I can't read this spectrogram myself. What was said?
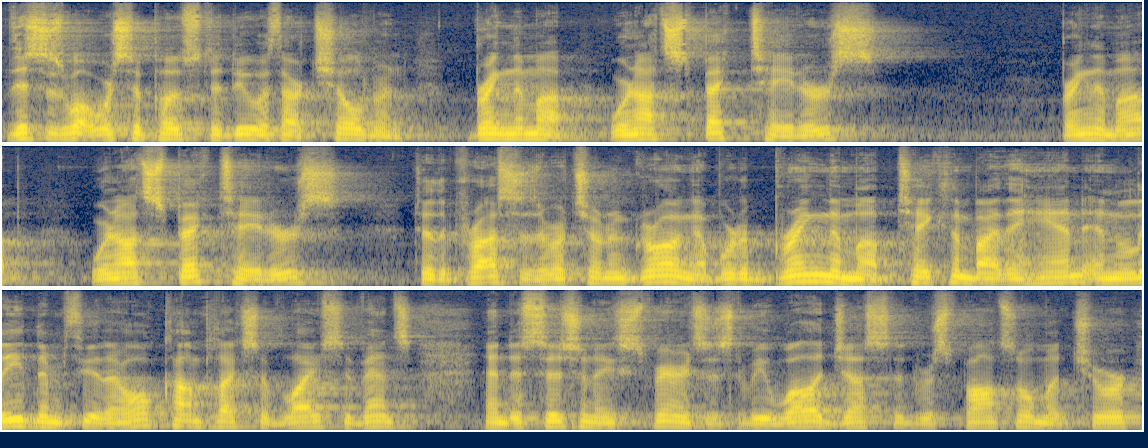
This is what we're supposed to do with our children. Bring them up. We're not spectators. Bring them up. We're not spectators to the process of our children growing up. We're to bring them up, take them by the hand, and lead them through the whole complex of life's events and decision experiences to be well adjusted, responsible, mature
